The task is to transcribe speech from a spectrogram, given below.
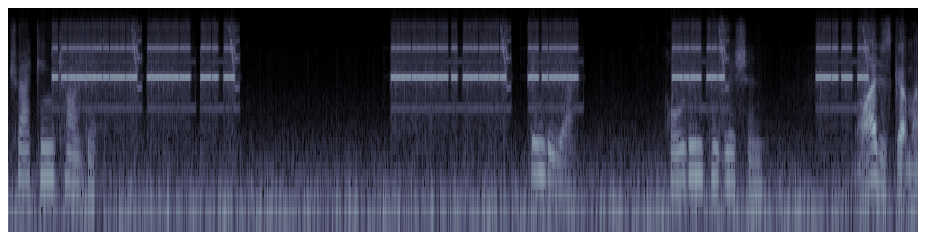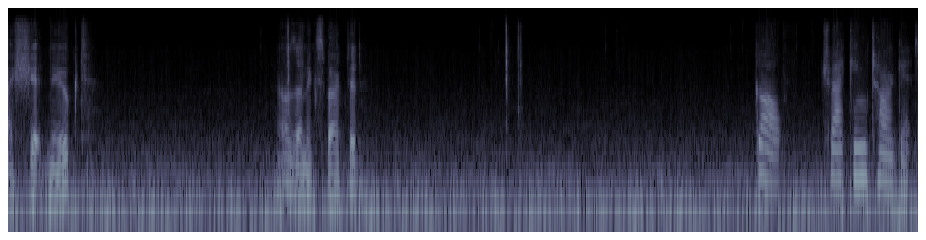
Tracking target. India. Holding position. Well, I just got my shit nuked. That was unexpected. Golf. Tracking target.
